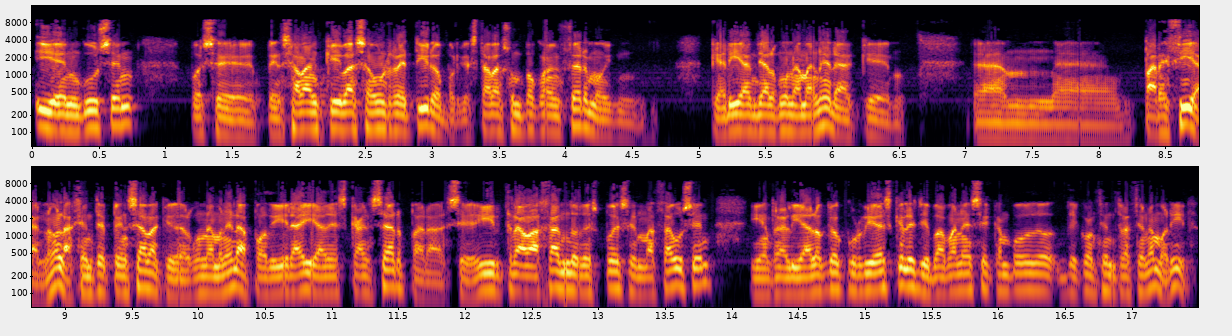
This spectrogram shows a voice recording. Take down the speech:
y en Gusen, pues eh, pensaban que ibas a un retiro porque estabas un poco enfermo y querían de alguna manera que Em, eh, parecía, ¿no? La gente pensaba que de alguna manera podía ir ahí a descansar para seguir trabajando después en Mazausen y en realidad lo que ocurría es que les llevaban a ese campo de, concentración a morir,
